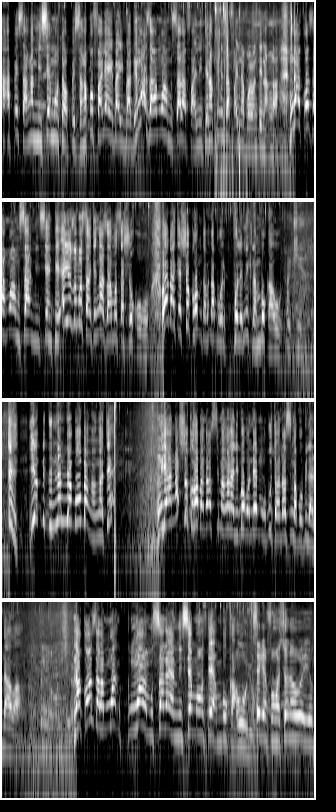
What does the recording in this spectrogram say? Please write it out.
apesa yanga mise moto apesa yanga mpo fali ayeba ibabe yanga azala mwa mosala fali te nakumisa fali na volonté na nga nga akoza mwa mosala misien te eye ozobosanake nga azala mosa shokoro oyebake shokoro moto abanda polémique na mboka oyo eh, yo nabobanga nga te yanga sokoko abanda osima ngai na liboko nde mobutu abanda osima bobila dawa nakozala mwana mosala ya misie monte ya mboka oyo seke information na oyo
